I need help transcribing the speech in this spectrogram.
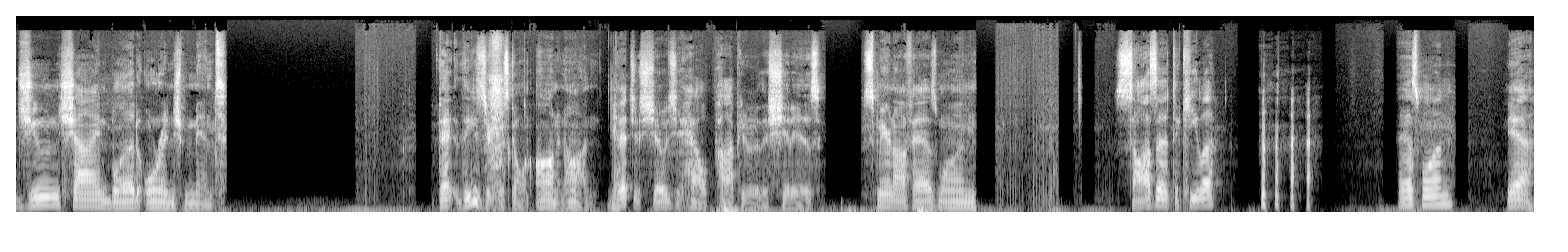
June Shine Blood Orange Mint. That these are just going on and on. Yeah. That just shows you how popular this shit is. Smirnoff has one. Sauza Tequila has one. Yeah.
